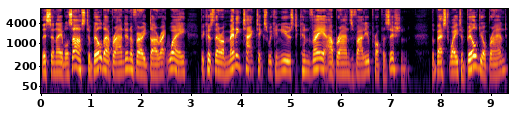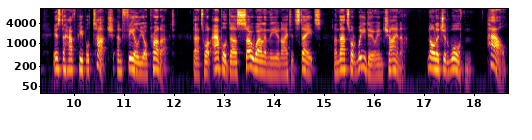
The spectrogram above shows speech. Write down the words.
This enables us to build our brand in a very direct way because there are many tactics we can use to convey our brand's value proposition. The best way to build your brand is to have people touch and feel your product. That's what Apple does so well in the United States, and that's what we do in China. Knowledge at Wharton. Hal,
